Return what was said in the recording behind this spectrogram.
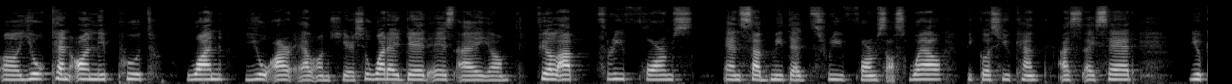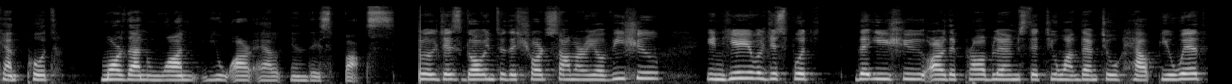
uh, you can only put one URL on here. So what I did is I um, fill up three forms and submitted three forms as well because you can't, as I said, you can put more than one URL in this box. We'll just go into the short summary of issue. In here, you will just put the issue or the problems that you want them to help you with.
